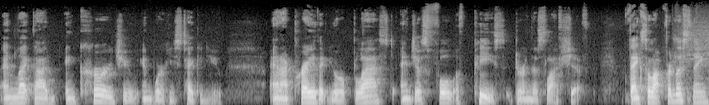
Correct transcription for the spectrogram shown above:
and let God encourage you in where He's taking you. And I pray that you're blessed and just full of peace during this life shift. Thanks a lot for listening.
